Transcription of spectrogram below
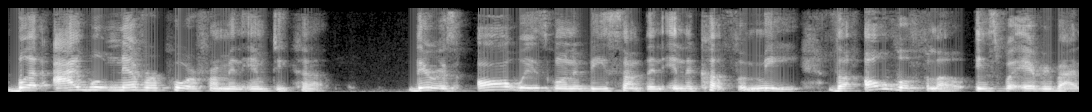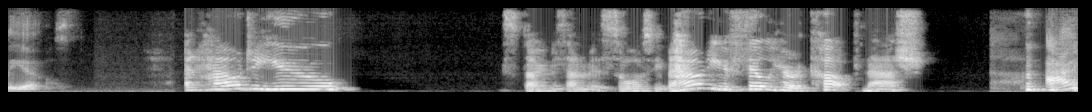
but I will never pour from an empty cup. There is always going to be something in the cup for me. The overflow is for everybody else. And how do you, starting to sound a bit saucy, but how do you fill your cup, Nash? I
